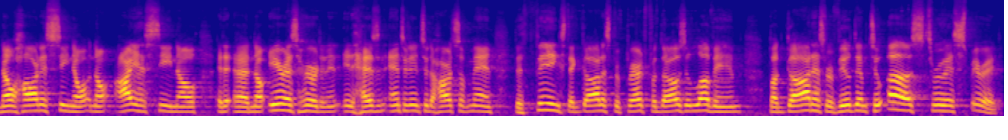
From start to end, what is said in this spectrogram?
no heart has seen, no, no eye has seen, no, uh, no ear has heard, and it, it hasn't entered into the hearts of men the things that God has prepared for those who love Him but God has revealed them to us through His Spirit.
